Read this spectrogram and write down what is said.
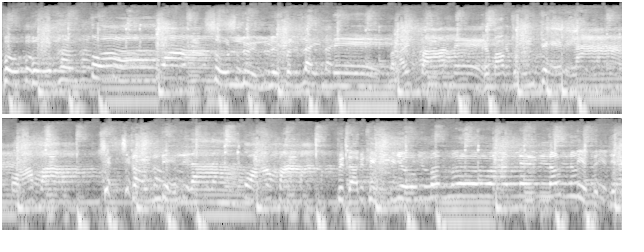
ဘူဘူဟန်သွား ဆိုလွင်လွင်မလိုက်နဲ့မလိုက်ပါနဲ့ခမကူတဲ့လားသွားပါချက်ကောင်းတဲ့လားသွားပါပိတာခင်ယုံမမဝါနဲ့နောက်နေ့ကြံ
